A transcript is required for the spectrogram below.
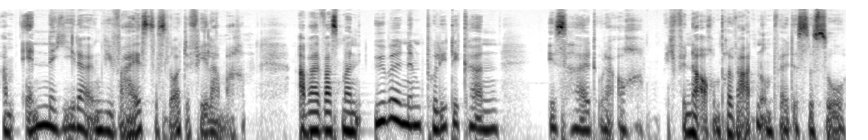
am Ende jeder irgendwie weiß, dass Leute Fehler machen. Aber was man übel nimmt Politikern, ist halt, oder auch, ich finde auch im privaten Umfeld ist es so,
